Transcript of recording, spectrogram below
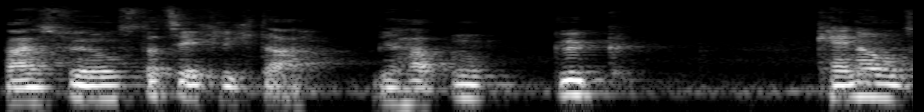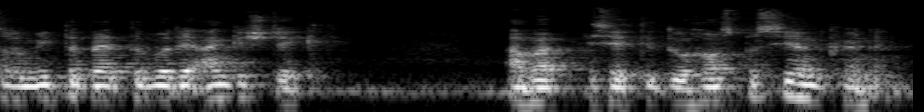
war es für uns tatsächlich da. Wir hatten Glück. Keiner unserer Mitarbeiter wurde angesteckt. Aber es hätte durchaus passieren können.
